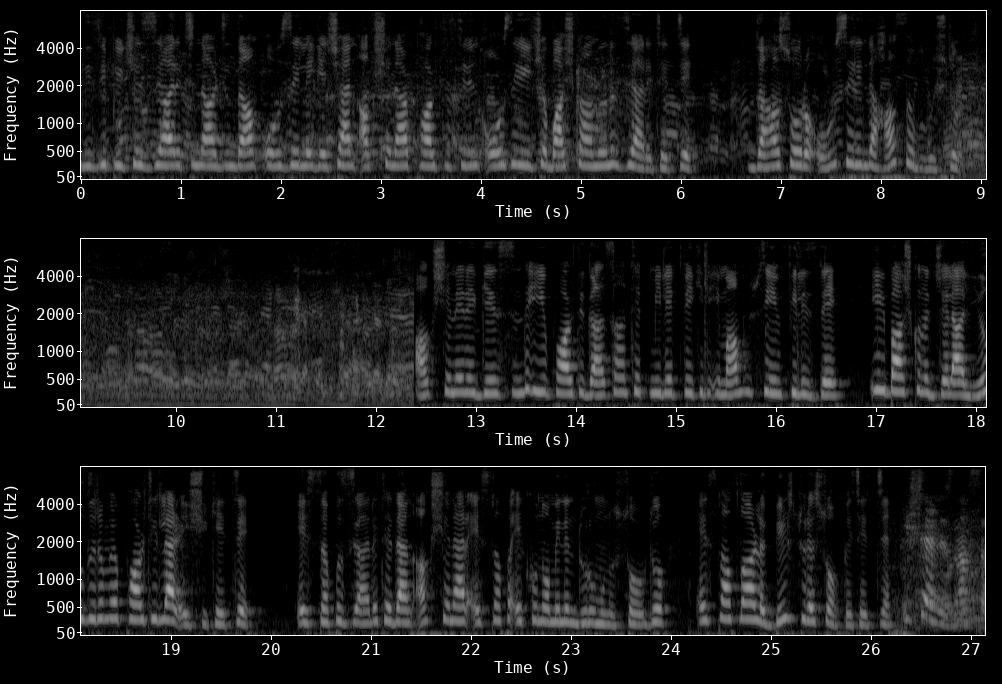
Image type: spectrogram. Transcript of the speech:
Nizip ilçe ziyaretinin ardından Oğuzeli'ne geçen Akşener Partisi'nin Oğuzeli ilçe başkanlığını ziyaret etti. Daha sonra Oğuzeli'nde halkla buluştu. Akşener'e gezisinde İyi Parti Gaziantep Milletvekili İmam Hüseyin Filiz'de İl Başkanı Celal Yıldırım ve partililer eşlik etti. Esnafı ziyaret eden Akşener esnafa ekonominin durumunu sordu. Esnaflarla bir süre sohbet etti. İşleriniz nasıl?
